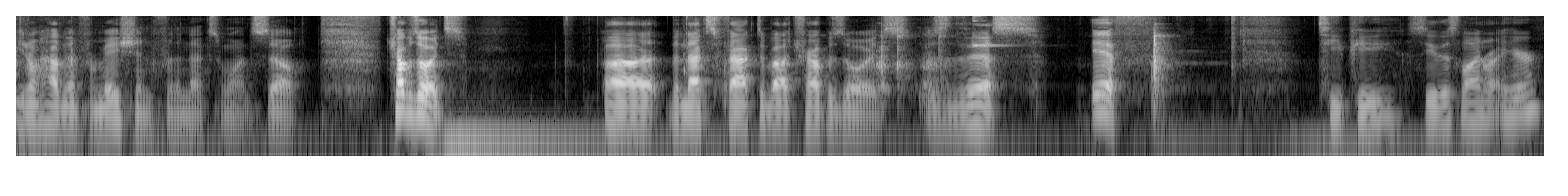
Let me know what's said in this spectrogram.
you don't have the information for the next one. So, trapezoids. Uh, the next fact about trapezoids is this. If TP, see this line right here?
